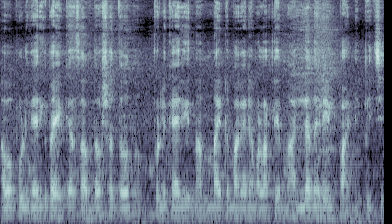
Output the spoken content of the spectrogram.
അപ്പോൾ പുള്ളിക്കാരിക്ക് ഭയങ്കര സന്തോഷം തോന്നും. പുള്ളിക്കാരി നന്നായിട്ട് മകനെ വളർത്തി നല്ല നിലയിൽ പഠിപ്പിച്ച്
